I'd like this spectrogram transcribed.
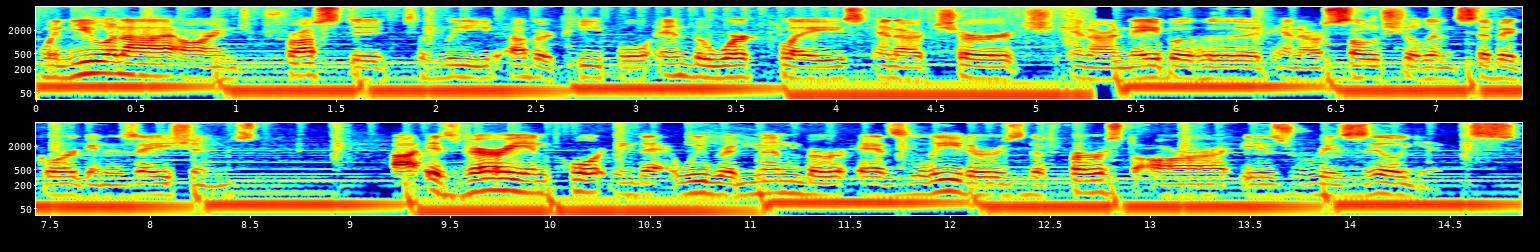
When you and I are entrusted to lead other people in the workplace, in our church, in our neighborhood, in our social and civic organizations, uh, it's very important that we remember as leaders the first R is resilience.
